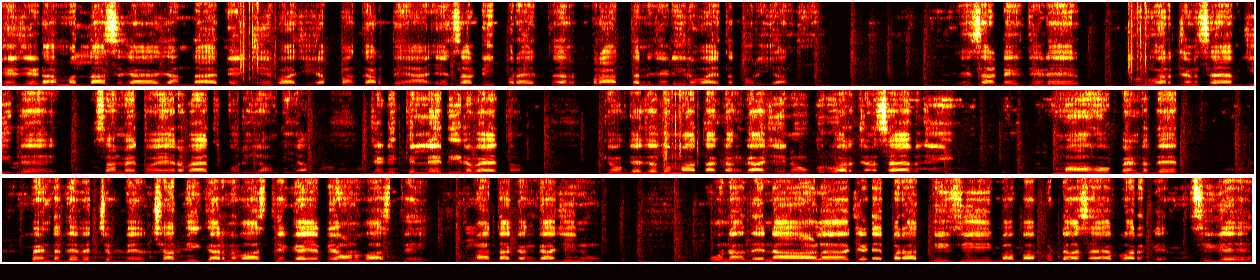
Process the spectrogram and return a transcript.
ਇਹ ਜਿਹੜਾ ਮਹੱਲਾ ਸਜਾਇਆ ਜਾਂਦਾ ਹੈ, ਨੇਚੇਬਾਜੀ ਆਪਾਂ ਕਰਦੇ ਆ ਇਹ ਸਾਡੀ ਪੁਰਾਤਨ ਪੁਰਾਤਨ ਜਿਹੜੀ ਰਵਾਇਤ ਤੁਰੀ ਜਾਂਦੀ ਹੈ। ਇਹ ਸਾਡੇ ਜਿਹੜੇ ਗੁਰੂ ਅਰਜਨ ਸਾਹਿਬ ਜੀ ਦੇ ਸਮੇਂ ਤੋਂ ਇਹ ਰਵਾਇਤ ਤੁਰੀ ਆਉਂਦੀ ਆ, ਜਿਹੜੀ ਕਿੱਲੇ ਦੀ ਰਵਾਇਤ ਆ। ਕਿਉਂਕਿ ਜਦੋਂ ਮਾਤਾ ਗੰਗਾ ਜੀ ਨੂੰ ਗੁਰੂ ਅਰਜਨ ਸਾਹਿਬ ਜੀ ਮਾਹੋ ਪਿੰਡ ਦੇ ਪਿੰਡ ਦੇ ਵਿੱਚ ਵਿ- ਸ਼ਾਦੀ ਕਰਨ ਵਾਸਤੇ ਗਏ, ਵਿਆਹਣ ਵਾਸਤੇ ਮਾਤਾ ਗੰਗਾ ਜੀ ਨੂੰ, ਉਹਨਾਂ ਦੇ ਨਾਲ ਜਿਹੜੇ ਬਰਾਤੀ ਸੀ, ਬਾਬਾ ਬੁੱਢਾ ਸਾਹਿਬ ਵਰਗੇ ਸੀਗੇ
